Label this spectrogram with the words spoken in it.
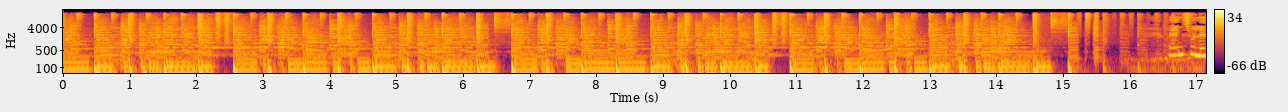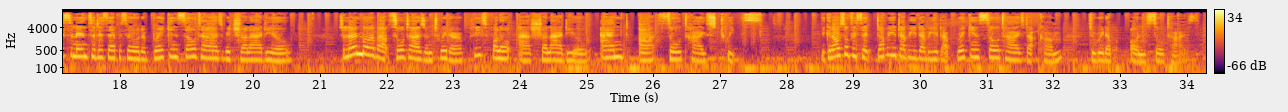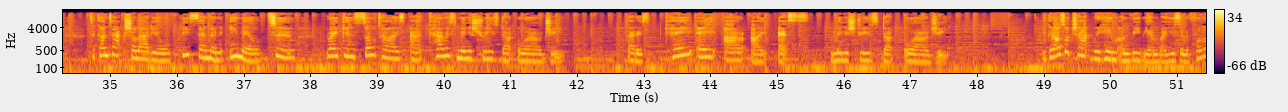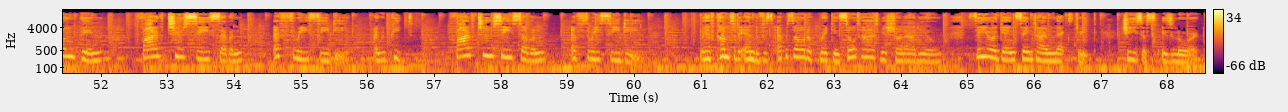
Thanks for listening to this episode of Breaking Soul Ties with Shola Adio. To learn more about Soul Ties on Twitter, please follow our Sholadio and our Soul Ties tweets. You can also visit www.breakingsoulties.com to read up on Soul Ties. To contact Shola Adio, please send an email to breakingsoulties at karisministries.org. That is K A R I S ministries.org. You can also chat with him on BBM by using the following pin 52C7F3CD. I repeat, 52C7F3CD. We have come to the end of this episode of Breaking Soul Ties with Shola Adio. See you again same time next week. Jesus is Lord.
